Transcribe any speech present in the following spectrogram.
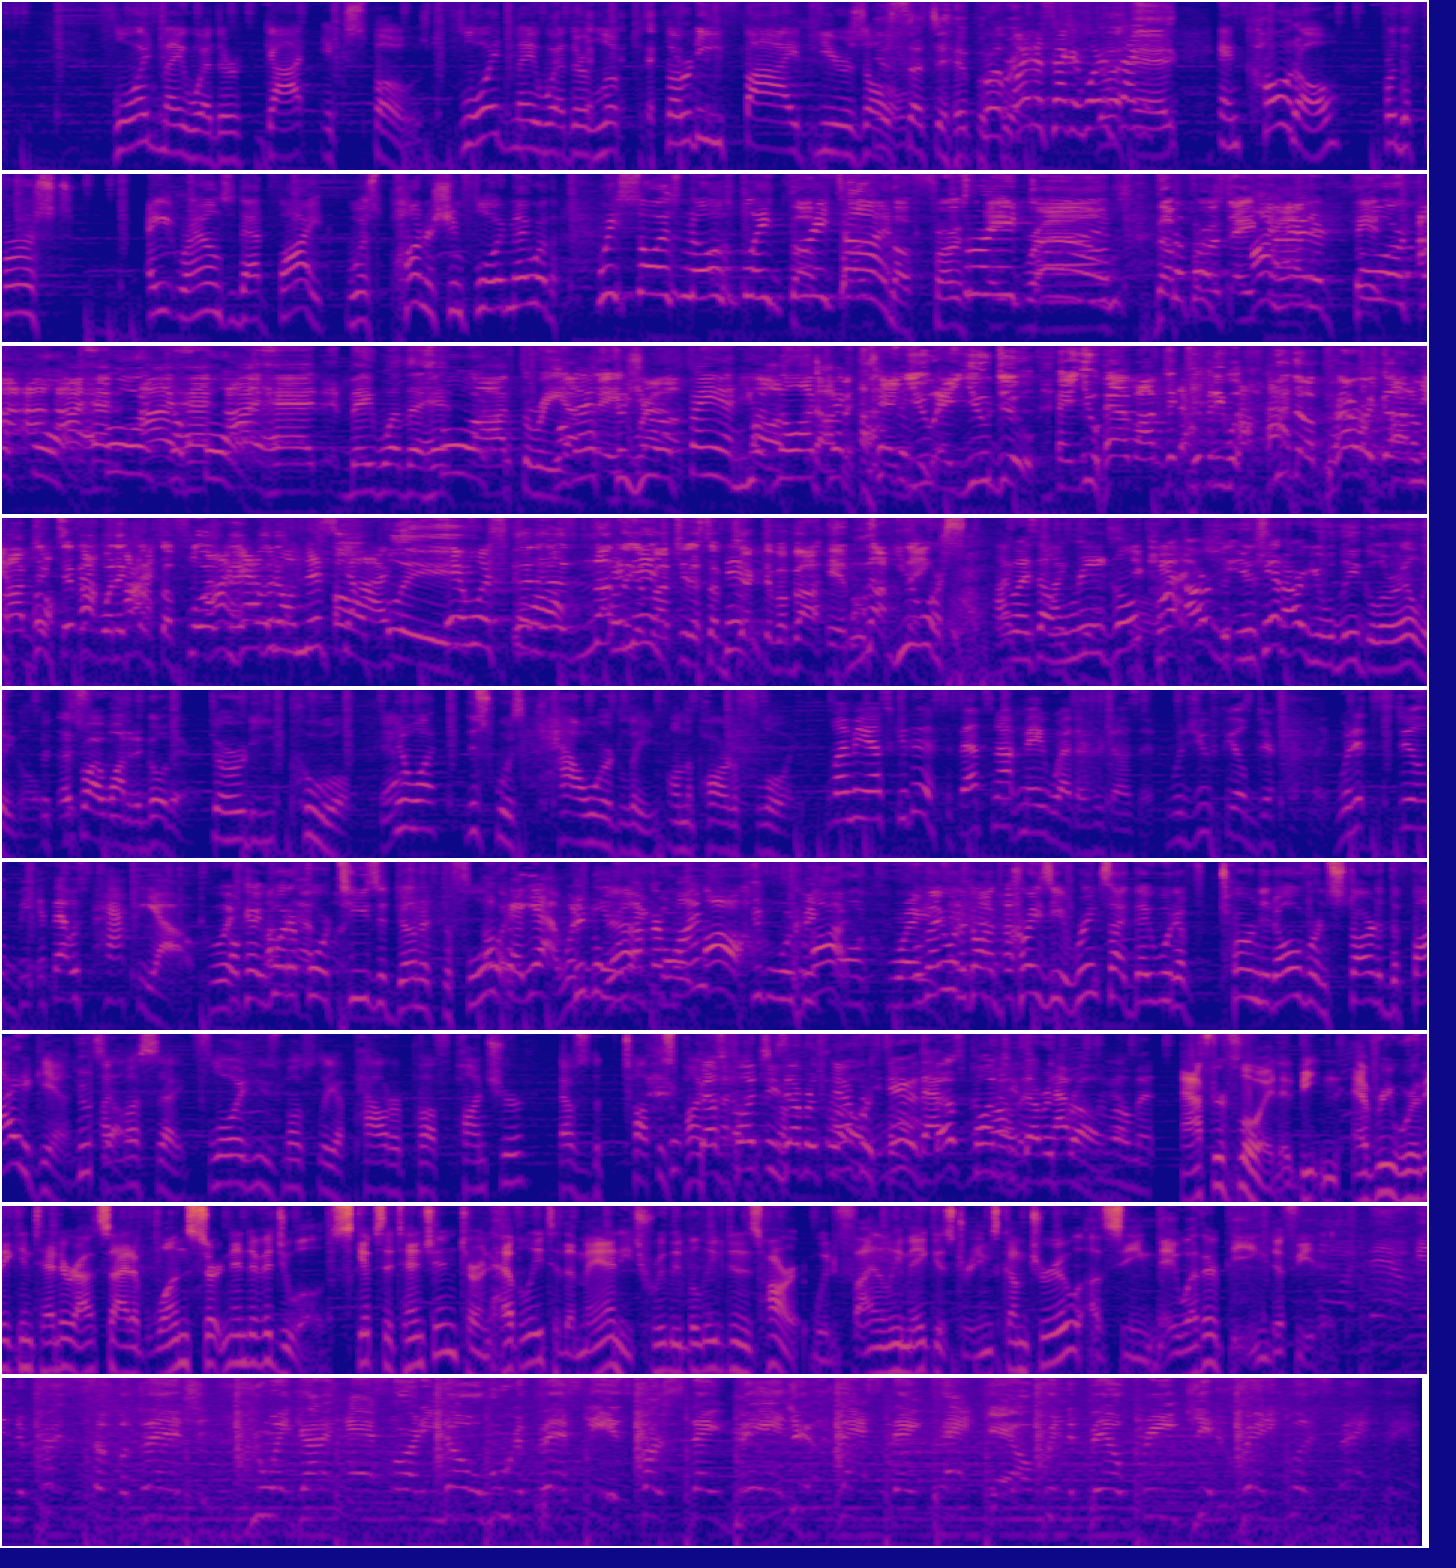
Floyd Mayweather got exposed. Floyd Mayweather looked 35 years old. such a hypocrite. Wait a second, wait Go a second. ahead. And Cotto, for the first eight rounds of that fight, was punishing Floyd Mayweather. We saw his nose bleed The three first- times. the first three eight rounds, times. the first eight I had it four to four. I, I, I had, four I to had, four. I had Mayweather hit Four. five three Well, after that's eight 'cause you're a fan. You have oh, no stop it. objectivity. And you and you do, and you have objectivity. With, you're the paragon of objectivity when it comes to Floyd I Mayweather. I have it on this oh, please. It was There- four. There's nothing then- about you that's then- objective about him. Nothing. You were. It was illegal. You can't argue. You can't argue legal or illegal. That's why I wanted to go there. dirty pool. You know what? This was cowardly on the part of Floyd. Let me ask you this: If that's not Mayweather who does it, would you feel differently? Would it still be if that was Pacquiao? Who Okay, thrown what if? Ortiz had done it to Floyd? Okay, yeah. Would it be a Yeah. sucker punch? Oh, People would be God. going Well, they would have gone crazy at ringside. They would have turned it over and started the fight again. I must say, Floyd, who's mostly a powder puff puncher, that was the toughest punch. Best punch he's ever thrown. Ever You knew thrown. that Best punch he's moment. ever that thrown. Was the moment. After Floyd had beaten every worthy contender outside of one certain individual, Skip's attention turned heavily to the man he truly believed in his heart would finally make his dreams come true of seeing Mayweather being defeated. Now in the presence of of a legend. You ain't gotta ask, already know who the best is. First name Manny, last name Pacquiao. When the bell ring, get ready for the smackdown.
